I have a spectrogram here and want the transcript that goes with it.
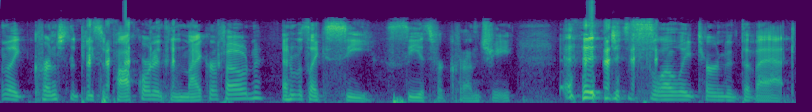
like crunched the piece of popcorn into the microphone and it was like C. C is for crunchy. And it just slowly turned into that.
